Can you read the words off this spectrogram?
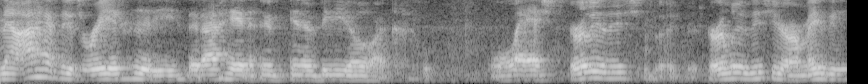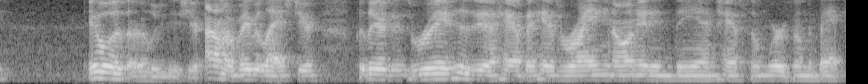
Now I have this red hoodie that I had in, in a video like last earlier this like earlier this year or maybe It was earlier this year. I don't know, maybe last year. But there's this red hoodie I have that has rain on it and then have some words on the back.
